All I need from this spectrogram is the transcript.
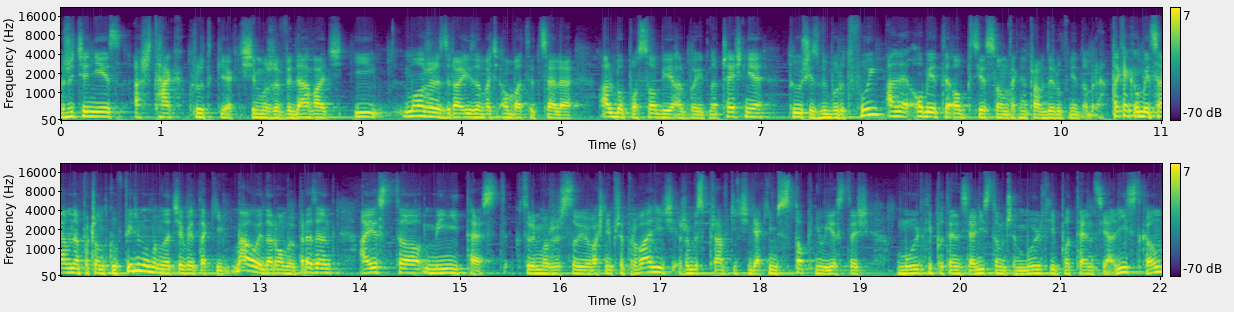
Życie nie jest aż tak krótkie, jak ci się może wydawać i możesz zrealizować oba te cele albo po sobie, albo jednocześnie. Tu już jest wybór Twój, ale obie te opcje są tak naprawdę równie dobre. Tak jak obiecałem na początku filmu, mam dla Ciebie taki mały, darmowy prezent, a jest to mini test, który możesz sobie właśnie przeprowadzić, żeby sprawdzić w jakim stopniu jesteś multipotencjalistą czy multipotencjalistką.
